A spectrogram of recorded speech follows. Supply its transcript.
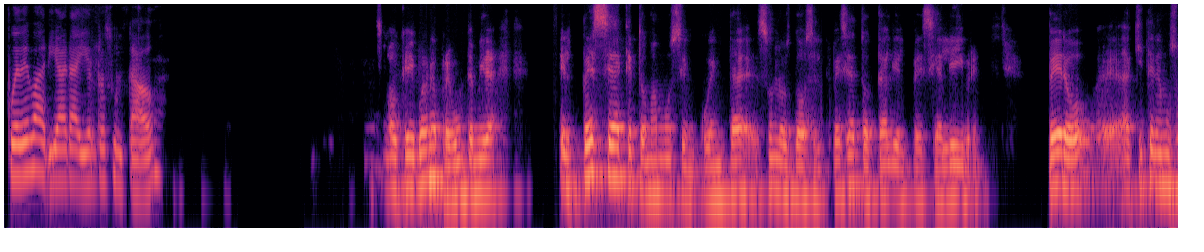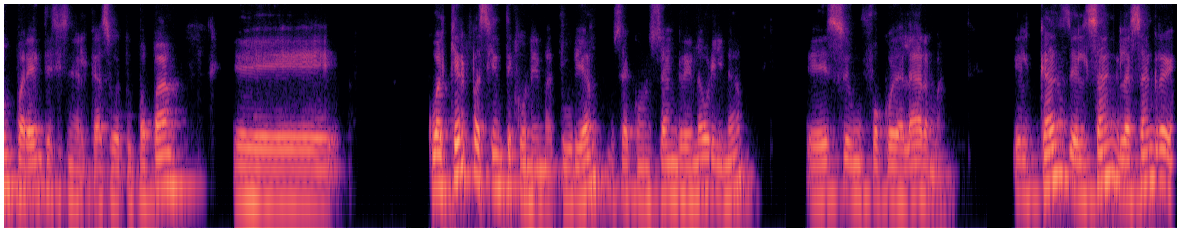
puede variar ahí el resultado. Ok, buena pregunta. Mira, el PSA que tomamos en cuenta son los dos, el PSA total y el PSA libre. Pero eh, aquí tenemos un paréntesis en el caso de tu papá. Eh, cualquier paciente con hematuria, o sea, con sangre en la orina, es un foco de alarma. El sang la sangre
